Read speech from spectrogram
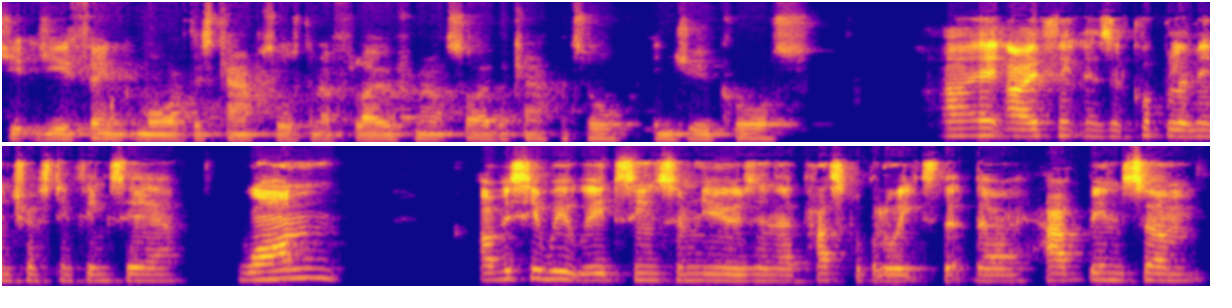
do you, do you think more of this capital is going to flow from outside the capital in due course? I, I think there's a couple of interesting things here. One, obviously, we, we'd seen some news in the past couple of weeks that there have been some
